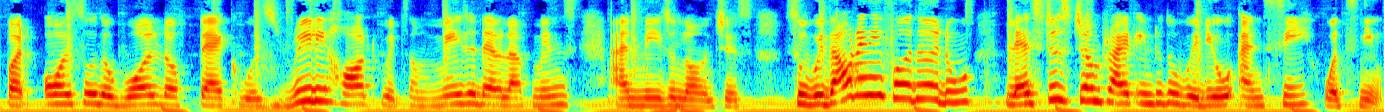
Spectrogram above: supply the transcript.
but also the world of tech was really hot with some major developments and major launches. So, without any further ado, let's just jump right into the video and see what's new.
